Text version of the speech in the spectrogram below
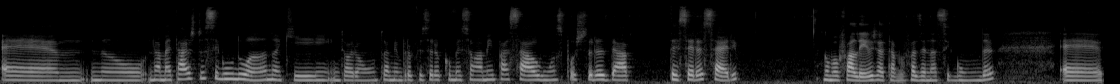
é, no, na metade do segundo ano aqui em Toronto, a minha professora começou a me passar algumas posturas da terceira série. Como eu falei, eu já estava fazendo a segunda. é,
